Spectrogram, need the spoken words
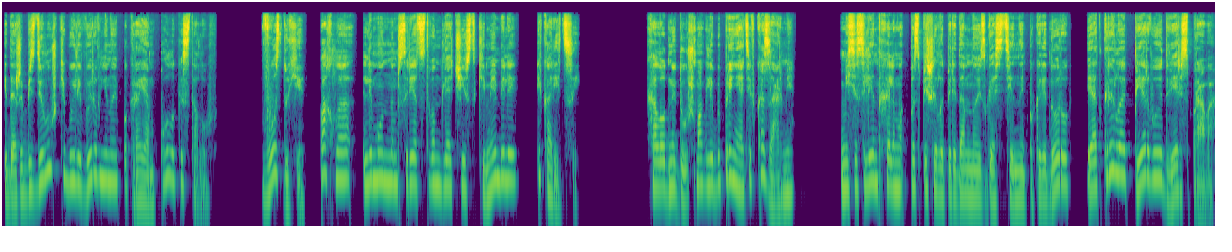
и даже безделушки были выровнены по краям полок и столов. В воздухе пахло лимонным средством для чистки мебели и корицей. Холодный душ могли бы принять и в казарме. Миссис Линдхельм поспешила передо мной из гостиной по коридору и открыла первую дверь справа.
